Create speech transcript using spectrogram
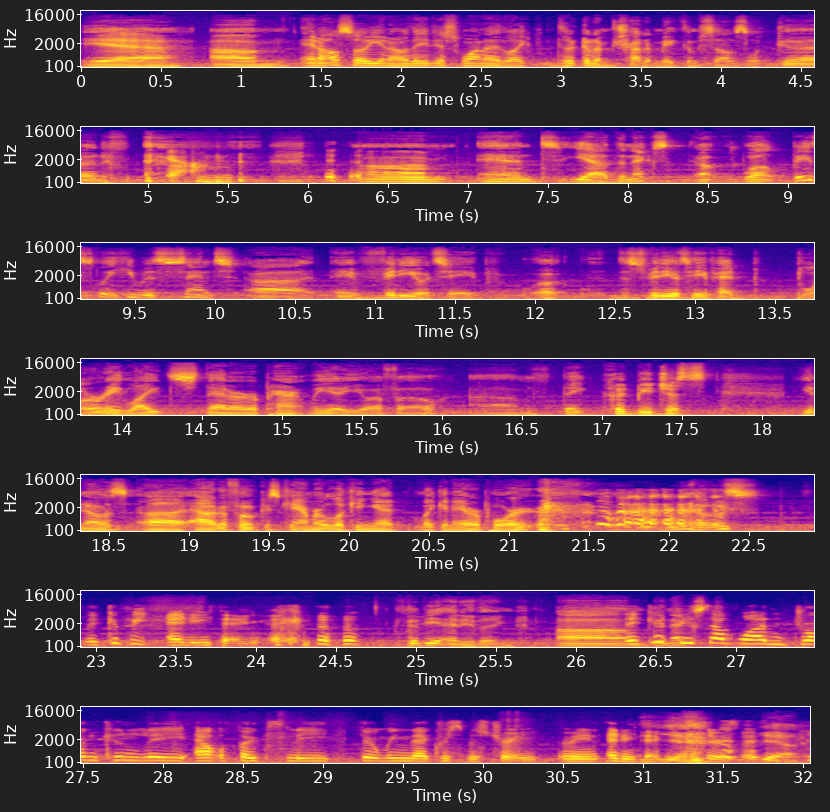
Yeah. Um, and also, you know, they just want to like they're gonna try to make themselves look good. Yeah. um, and yeah, the next, uh, well, basically, he was sent uh, a videotape. Uh, this videotape had blurry lights that are apparently a UFO. Um, they could be just, you know, uh, out of focus camera looking at like an airport. Who knows? It could be anything. Could be anything. Um, it could the be someone drunkenly, out of focusly filming their Christmas tree. I mean, anything. Yeah, Seriously. yeah.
